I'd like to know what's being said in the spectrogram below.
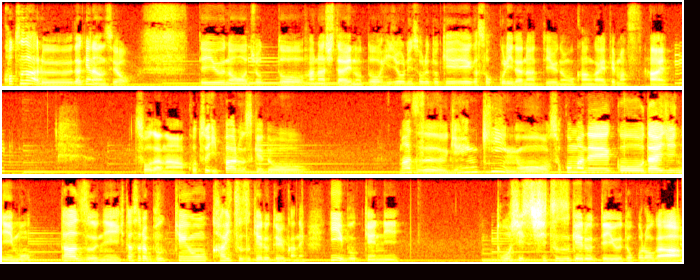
コツがあるだけなんですよ。っていうのをちょっと話したいのと非常にそれと経営がそっくりだなっていうのを考えてます。はい。そうだな。コツいっぱいあるんですけどまず現金をそこまでこう大事に持たずにひたすら物件を買い続けるというかねいい物件に投資し続けるっていうところが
